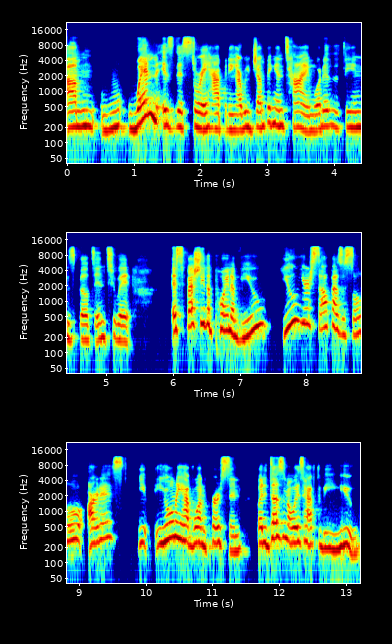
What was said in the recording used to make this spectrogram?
Um, when is this story happening? Are we jumping in time? What are the themes built into it? Especially the point of view. You yourself as a solo artist, you, you only have one person, but it doesn't always have to be you.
